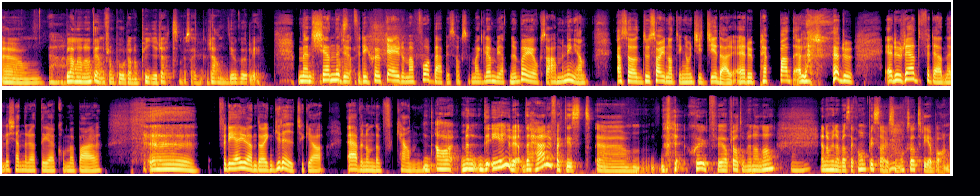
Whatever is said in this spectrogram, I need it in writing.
Um, ja. Bland annat en från Polan och Pyret som är så randig och gullig. Men känner du, för det sjuka är ju när man får bebis också, man glömmer ju att nu börjar ju också amningen. Alltså, du sa ju någonting om Gigi där. Är du peppad eller är du, är du rädd för den eller känner du att det kommer bara... Uh, för det är ju ändå en grej tycker jag, även om den kan... Ja, men det är ju det. Det här är faktiskt eh, sjukt, för jag pratade med en annan, mm. en av mina bästa kompisar som också har tre barn.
